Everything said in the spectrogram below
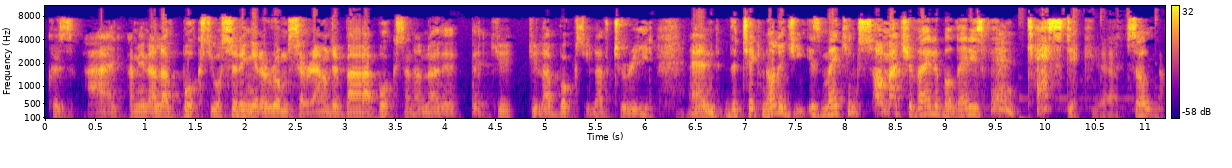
Because I, I mean, I love books. You're sitting in a room surrounded by books, and I know that, that you, you love books, you love to read, mm-hmm. and the technology is making so much available. That is fantastic. Yeah. So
